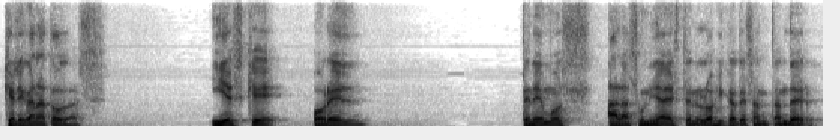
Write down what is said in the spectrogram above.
que le gana a todas. Y es que por él tenemos a las unidades tecnológicas de Santander,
